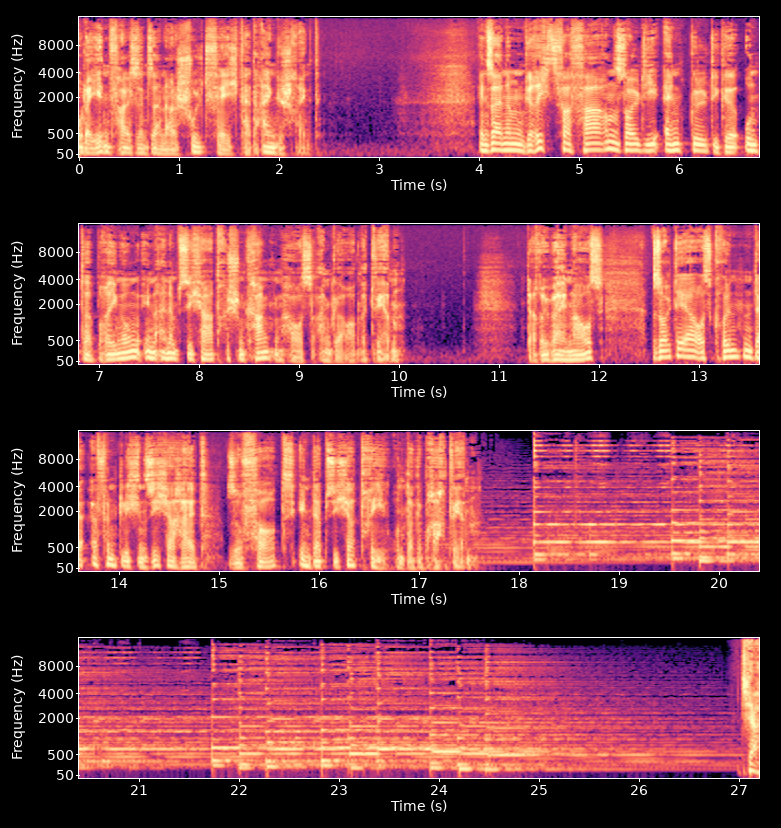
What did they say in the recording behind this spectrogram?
oder jedenfalls in seiner Schuldfähigkeit eingeschränkt. In seinem Gerichtsverfahren soll die endgültige Unterbringung in einem psychiatrischen Krankenhaus angeordnet werden. Darüber hinaus sollte er aus Gründen der öffentlichen Sicherheit sofort in der Psychiatrie untergebracht werden. Tja,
